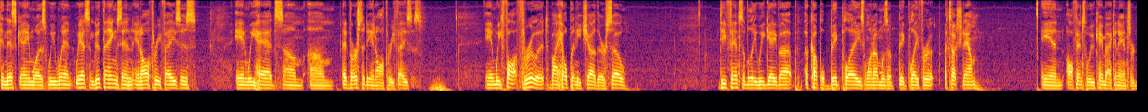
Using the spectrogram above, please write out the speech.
in this game was we went we had some good things in, in all three phases and we had some um, adversity in all three phases. And we fought through it by helping each other. So defensively we gave up a couple big plays. One of them was a big play for a, a touchdown. And offensively we came back and answered.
